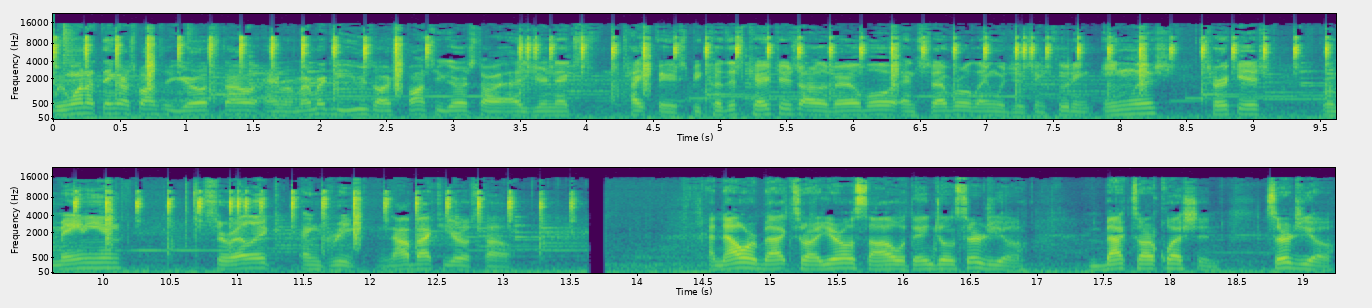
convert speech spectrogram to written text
We want to thank our sponsor Eurostile and remember to use our sponsor Eurostile as your next typeface because its characters are available in several languages including English, Turkish, Romanian, Cyrillic, and Greek. Now back to Eurostile. And now we're back to our Eurostile with Angel and Sergio. Back to our question. Sergio,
